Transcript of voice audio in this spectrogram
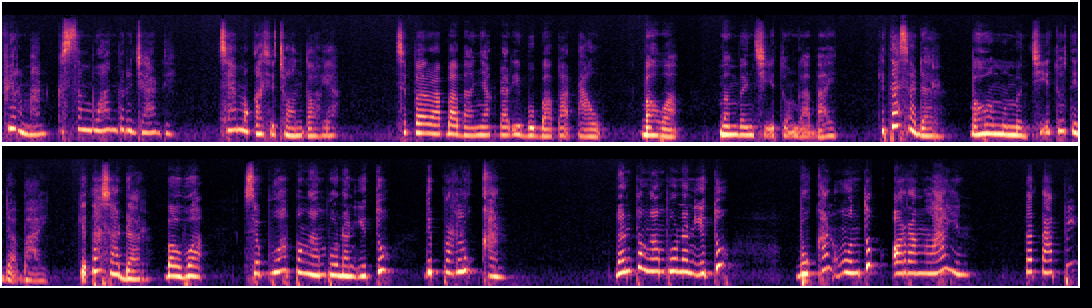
firman, kesembuhan terjadi. Saya mau kasih contoh ya. Seberapa banyak dari ibu bapak tahu bahwa membenci itu enggak baik. Kita sadar bahwa membenci itu tidak baik. Kita sadar bahwa sebuah pengampunan itu diperlukan. Dan pengampunan itu bukan untuk orang lain, tetapi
